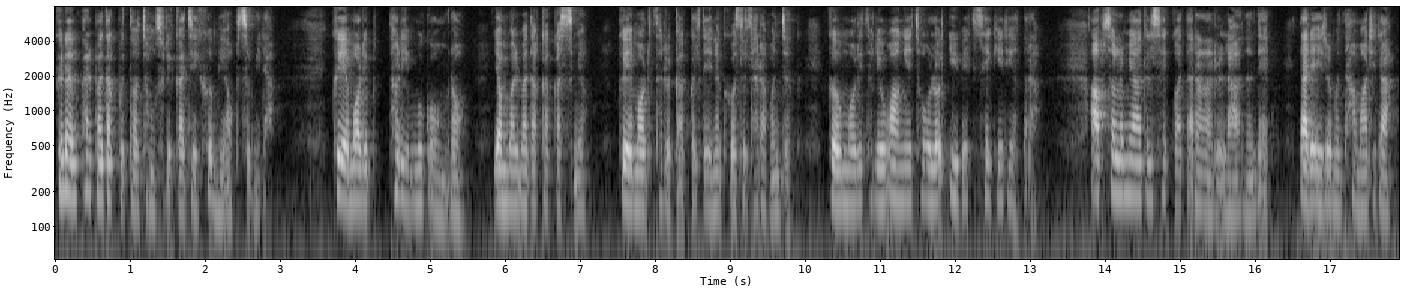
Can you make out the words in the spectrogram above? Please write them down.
그는 발바닥부터 정수리까지 흠이 없습니다. 그의 머리털이 무거움으로 연말마다 깎았으며 그의 머리털을 깎을 때에는 그것을 달아본 적그 머리털이 왕의 저울로 200세겔이었더라. 압살롬의 아들 셋과 딸 하나를 낳았는데 딸의 이름은 다말이라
